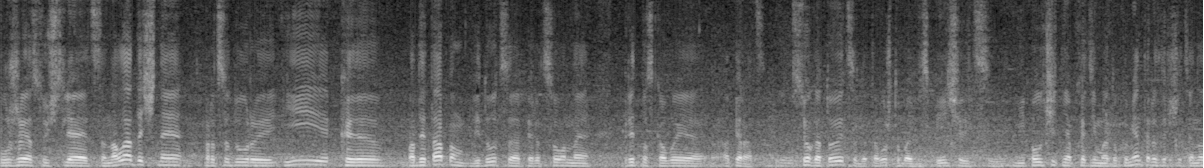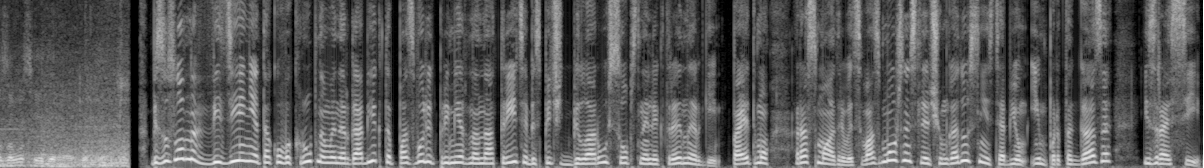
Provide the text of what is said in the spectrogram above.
Уже осуществляются наладочные процедуры и к, под этапом ведутся операционные предпусковые операции. Все готовится для того, чтобы обеспечить и получить необходимые документы разрешения на завоз ядерного топлива. Безусловно, введение такого крупного энергообъекта позволит примерно на треть обеспечить Беларусь собственной электроэнергией. Поэтому рассматривается возможность в следующем году снизить объем импорта газа из России.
